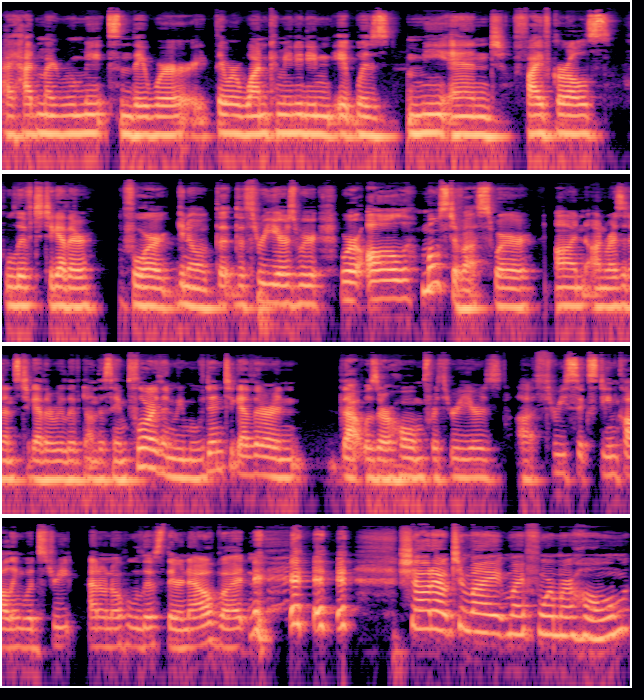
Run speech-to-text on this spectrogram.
I had my roommates and they were they were one community and it was me and five girls who lived together for, you know, the, the three years we're we're all most of us were on on residence together. We lived on the same floor, then we moved in together and that was our home for three years. Uh, 316 Collingwood Street. I don't know who lives there now, but shout out to my my former home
